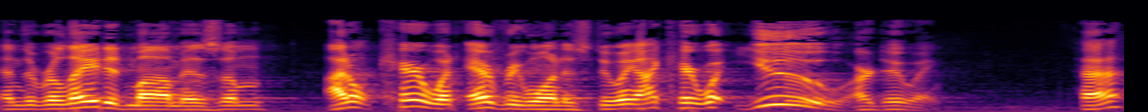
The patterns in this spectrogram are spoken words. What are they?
And the related momism I don't care what everyone is doing, I care what you are doing. Huh?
